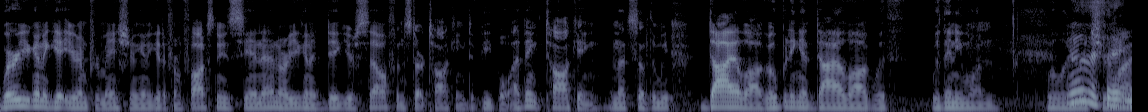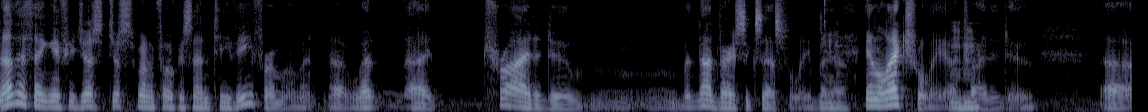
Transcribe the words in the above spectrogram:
where are you going to get your information are you going to get it from fox news cnn or are you going to dig yourself and start talking to people i think talking and that's something we dialogue opening a dialogue with with anyone will Another thing, another thing, if you just just want to focus on TV for a moment, uh, what I try to do, but not very successfully, but yeah intellectually, I Mhm. try to do. Uh,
